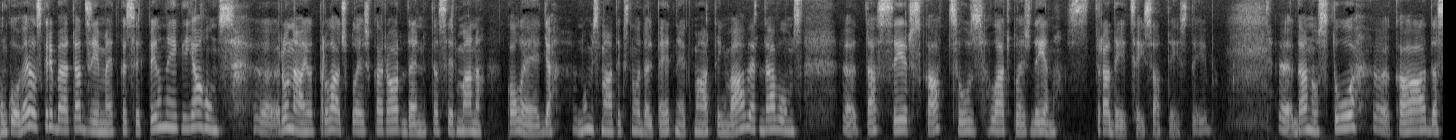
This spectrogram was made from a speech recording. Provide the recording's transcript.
Un ko vēl es gribētu atzīmēt, kas ir pilnīgi jauns, eh, runājot par Lāčplēšu kara ordeni, tas ir mana kolēģa numismātikas nodaļa pētnieka Mārtiņa Vāver devums. Eh, tas ir skats uz Lāčplēšu dienas tradīcijas attīstību. Eh, gan uz to, eh, kādas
